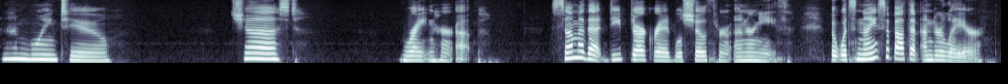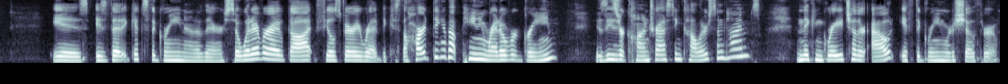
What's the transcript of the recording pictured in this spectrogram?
And I'm going to just brighten her up. Some of that deep dark red will show through underneath. But what's nice about that underlayer is, is that it gets the green out of there. So whatever I've got feels very red because the hard thing about painting red over green is these are contrasting colors sometimes and they can gray each other out if the green were to show through.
